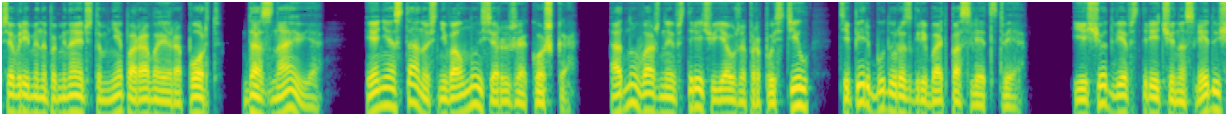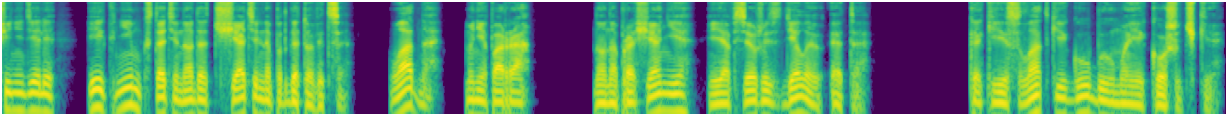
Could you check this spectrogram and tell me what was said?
Все время напоминает, что мне пора в аэропорт. Да, знаю я. Я не останусь, не волнуйся, рыжая кошка. Одну важную встречу я уже пропустил, теперь буду разгребать последствия. Еще две встречи на следующей неделе — и к ним, кстати, надо тщательно подготовиться. Ладно, мне пора. Но на прощание я все же сделаю это. Какие сладкие губы у моей кошечки.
